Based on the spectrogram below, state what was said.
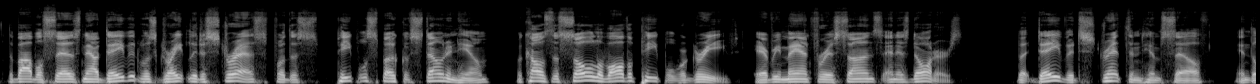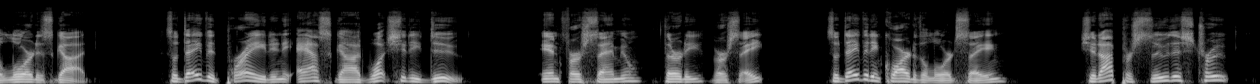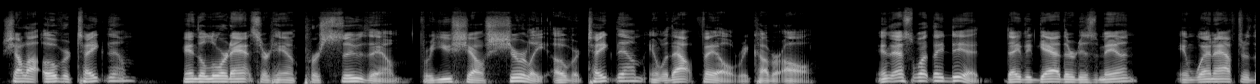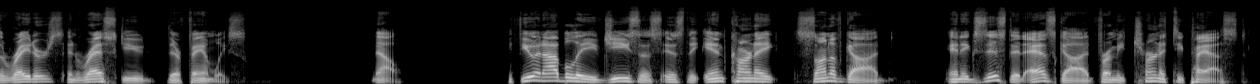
The Bible says, Now David was greatly distressed, for the people spoke of stoning him, because the soul of all the people were grieved, every man for his sons and his daughters. But David strengthened himself in the Lord is God. So David prayed and he asked God, what should he do? In 1 Samuel 30, verse 8. So David inquired of the Lord, saying, Should I pursue this troop? Shall I overtake them? And the Lord answered him, Pursue them, for you shall surely overtake them, and without fail recover all. And that's what they did. David gathered his men and went after the raiders and rescued their families. Now, if you and I believe Jesus is the incarnate Son of God and existed as God from eternity past,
